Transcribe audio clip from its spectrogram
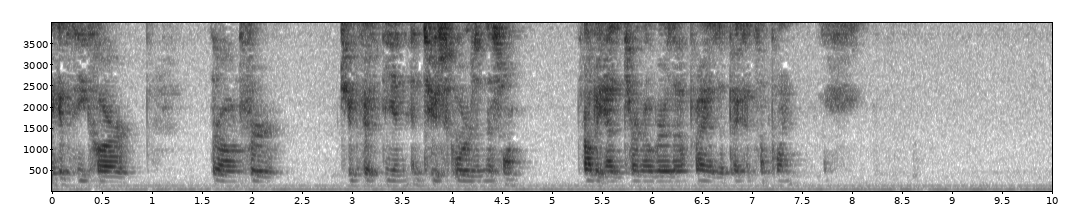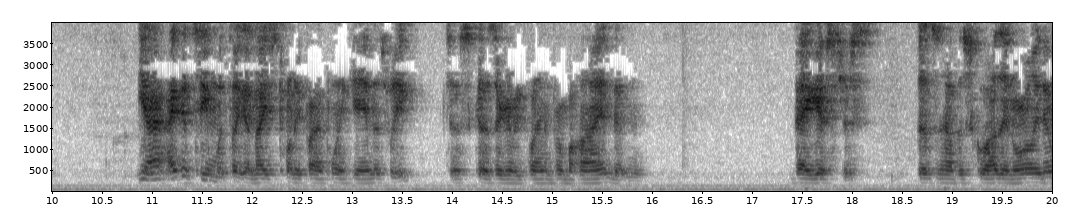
I can see Carr throwing for 250 and, and two scores in this one. Probably has a turnover, though. Probably has a pick at some point. Yeah, I, could see him with like a nice 25 point game this week, just because they're going to be playing from behind, and Vegas just doesn't have the squad they normally do.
